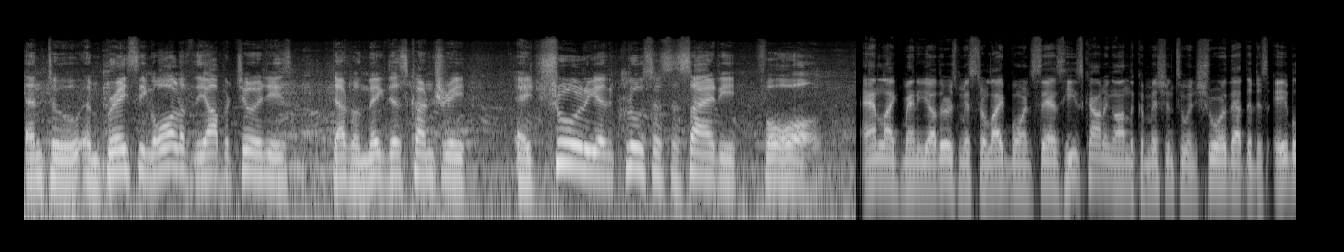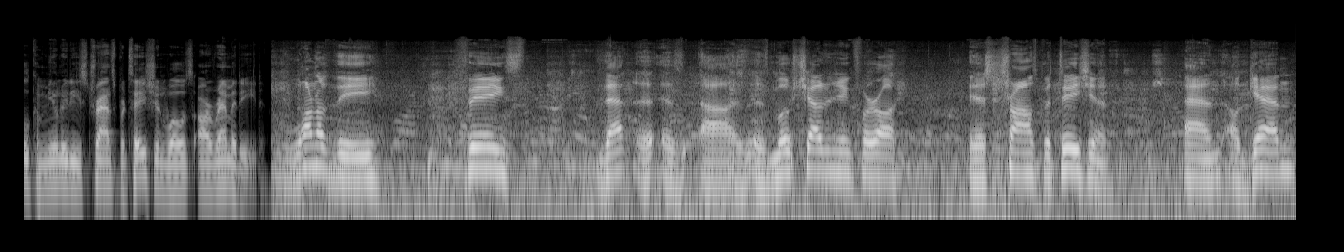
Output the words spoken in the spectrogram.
and to embracing all of the opportunities that will make this country a truly inclusive society for all. And like many others, Mr. Lightbourn says he's counting on the Commission to ensure that the disabled community's transportation woes are remedied. One of the things that is, uh, is most challenging for us is transportation. And again,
